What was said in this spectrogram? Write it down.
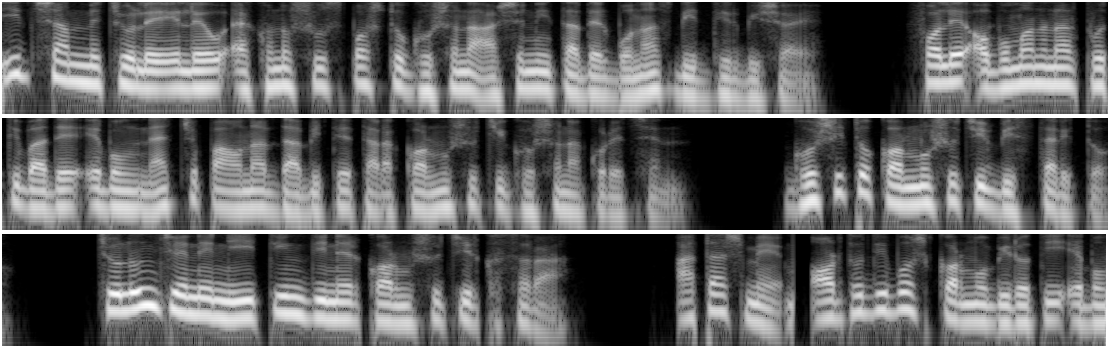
ঈদ সামনে চলে এলেও এখনও সুস্পষ্ট ঘোষণা আসেনি তাদের বোনাস বৃদ্ধির বিষয়ে। ফলে অবমাননার প্রতিবাদে এবং ন্যায্য পাওনার দাবিতে তারা কর্মসূচি ঘোষণা করেছেন। ঘোষিত কর্মসূচির বিস্তারিত। চলুন জেনে নিই তিন দিনের কর্মসূচির খসড়া। আটাশ মে, অর্ধদিবস কর্মবিরতি এবং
